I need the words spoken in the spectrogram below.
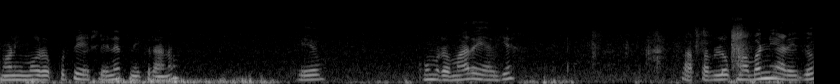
મણી મોરો પૂતે એટલે નથી નીકળાણું. એ ઘૂમરો મારે આવીએ. બાપા બ્લોકમાં બન્યા રહેજો.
